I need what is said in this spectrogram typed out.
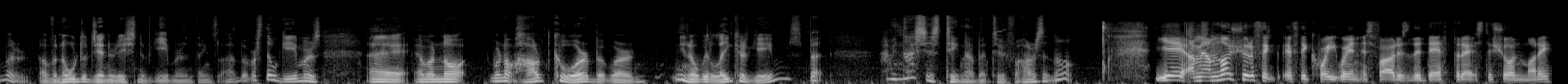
we're of an older generation of gamer and things like that, but we're still gamers, uh, and we're not we're not hardcore, but we're you know we like our games. But I mean, that's just taking it a bit too far, is it not? Yeah, I mean, I'm not sure if they if they quite went as far as the death threats to Sean Murray.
